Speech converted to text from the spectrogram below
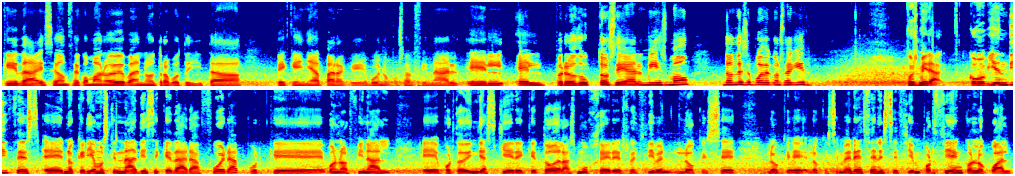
queda, ese 11,9 va en otra botellita pequeña para que bueno, pues al final el, el producto sea el mismo. ¿Dónde se puede conseguir? Pues mira, como bien dices, eh, no queríamos que nadie se quedara afuera porque, bueno, al final eh, Puerto de Indias quiere que todas las mujeres reciben lo que se, lo que, lo que se merecen, ese 100%, con lo cual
